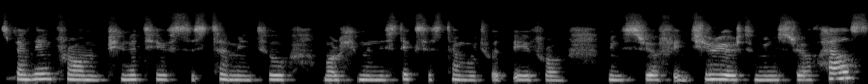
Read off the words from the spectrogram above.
spending from punitive system into more humanistic system, which would be from Ministry of Interior to Ministry of Health.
